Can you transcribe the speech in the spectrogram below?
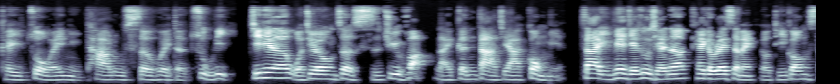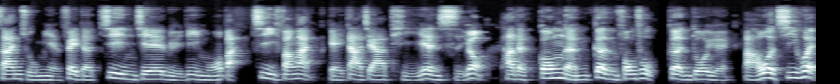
可以作为你踏入社会的助力。今天呢，我就用这十句话来跟大家共勉。在影片结束前呢，CakeResume 有提供三组免费的进阶履历模板记方案给大家体验使用，它的功能更丰富、更多元。把握机会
